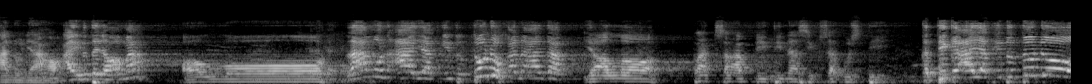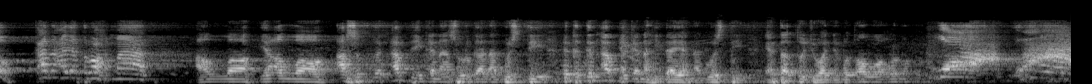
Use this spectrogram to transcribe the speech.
Anu nyaho ayo teh mah. Allah. Lamun ayat itu tuduh karena adab. Ya Allah raksa abdi tina siksa Gusti ketika ayat itu tuduh karena ayat rahmat. Allah ya Allah asupkan abdi karena surga na Gusti deketkan abdi karena hidayah na Gusti. Eta tujuan nyebut Allah. Wah wah.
